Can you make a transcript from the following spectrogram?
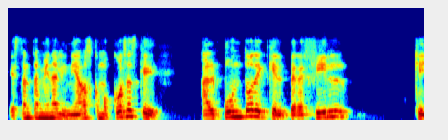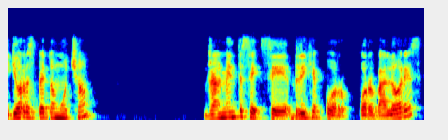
están también alineados como cosas que al punto de que el perfil que yo respeto mucho, realmente se, rige por, por valores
